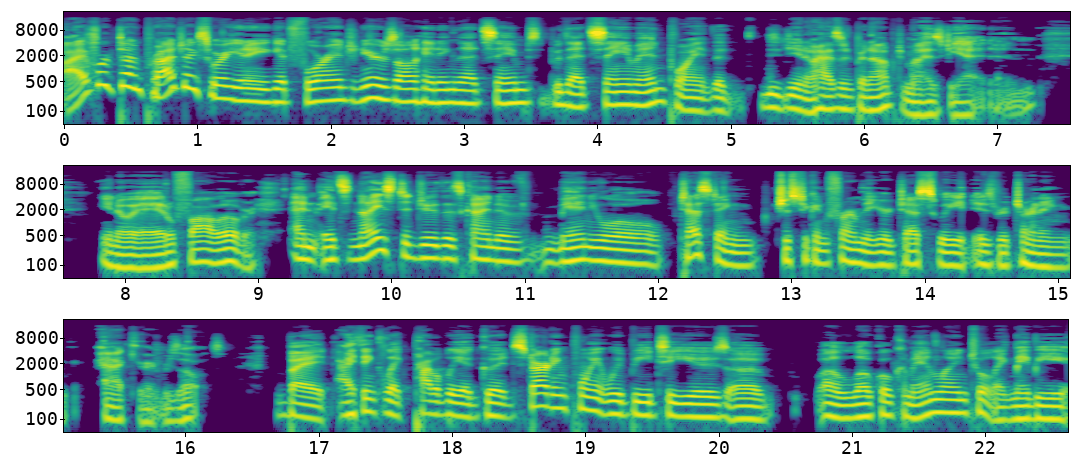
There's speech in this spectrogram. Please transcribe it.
I've worked on projects where you know you get four engineers all hitting that same that same endpoint that you know hasn't been optimized yet, and you know it'll fall over. And it's nice to do this kind of manual testing just to confirm that your test suite is returning accurate results. But i think like probably a good starting point would be to use a, a local command line tool. Like maybe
